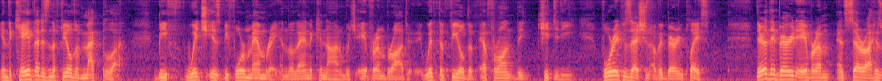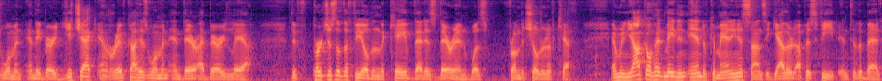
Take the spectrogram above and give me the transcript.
in the cave that is in the field of Machpelah, which is before Mamre, in the land of Canaan, which Ephraim brought with the field of Ephron the Chittite, for a possession of a burying place. There they buried Abram and Sarah his woman, and they buried Yitzchak and Rivkah his woman, and there I buried Leah. The purchase of the field and the cave that is therein was from the children of Keth. And when Yaakov had made an end of commanding his sons, he gathered up his feet into the bed,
